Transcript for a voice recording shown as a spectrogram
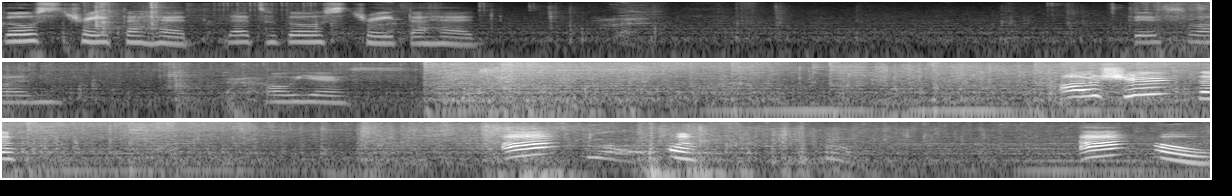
Go straight ahead. Let's go straight ahead. This one. Oh, yes. Oh, shit! Ah! Ow!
